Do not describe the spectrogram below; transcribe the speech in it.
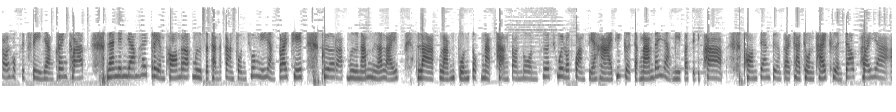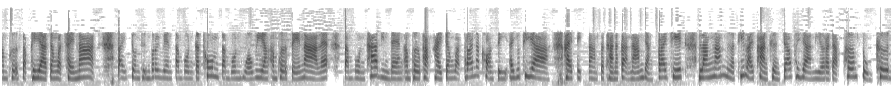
2564 อย่างเคร่งครัด และเน้นย้ำให้เตรียมพร้อมรับมือสถานการณ์ฝนช่วงนี้อย่างใกล้ชิด เพื่อรับมือน้ำเหนือไหล หลากหลังฝนตกหนักทางตอนบน เพื่อช่วยลดความเสียหายที่เกิดจากน้ำได้อย่างมีประสิทธิภาพ พร้อมแจ้งเตือนประชาชนท้ายเขื่อนเจ้าพระยาอำเภอสัพยาจังหวัดชัยนาทไปจนถึงบริเวณตำบลกระทุ่มตำบลหัวเวียงอำเภอเสนาและตำบลท่าดินแดงอำเภอผักไห่จังหวัดพระนครศรีอยุธยา ให้ติดตามสถานการณ์น้ำอย่างใกล้ชิดหลังน้ำเหนือที่ไหลผ่านเขื่อนเจ้าพยามีระดับเพิ่มสูงขึ้น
